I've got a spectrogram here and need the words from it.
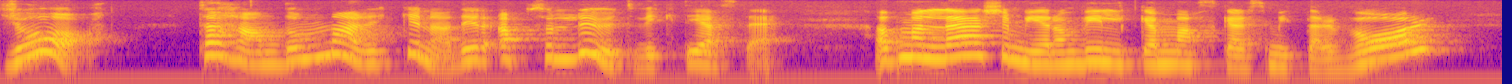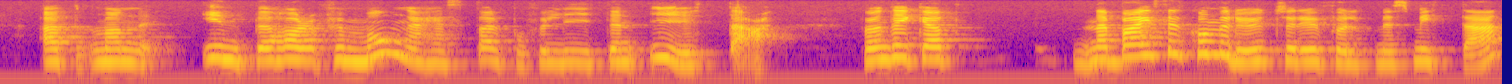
Ja, ta hand om markerna. Det är det absolut viktigaste. Att man lär sig mer om vilka maskar smittar var. Att man inte har för många hästar på för liten yta. För man tänker att när bajset kommer ut så är det fullt med smitta.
